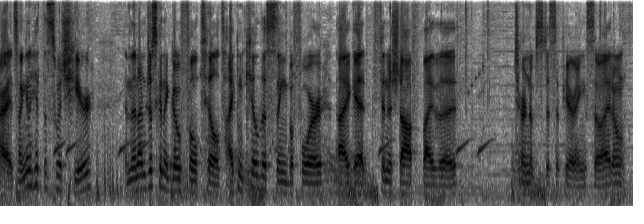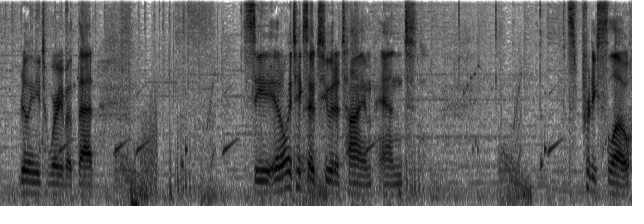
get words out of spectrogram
Alright, so I'm going to hit the switch here, and then I'm just going to go full tilt. I can kill this thing before I get finished off by the turnips disappearing, so I don't really need to worry about that. See, it only takes out two at a time, and it's pretty slow.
